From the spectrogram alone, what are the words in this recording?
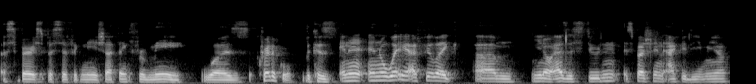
a very specific niche, I think for me was critical because in a, in a way, I feel like, um, you know, as a student, especially in academia,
